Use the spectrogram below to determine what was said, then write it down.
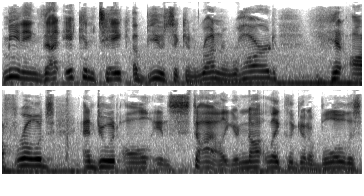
meaning that it can take abuse. It can run hard, hit off roads, and do it all in style. You're not likely going to blow this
